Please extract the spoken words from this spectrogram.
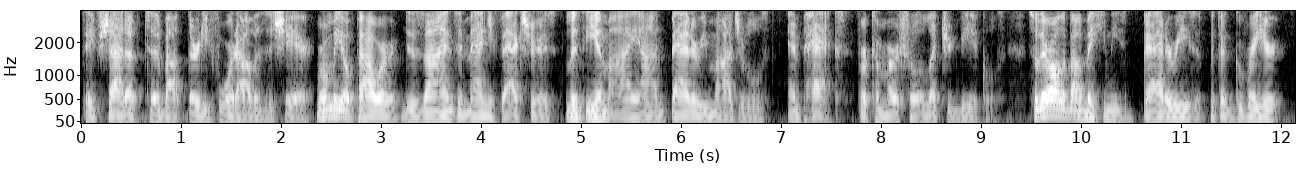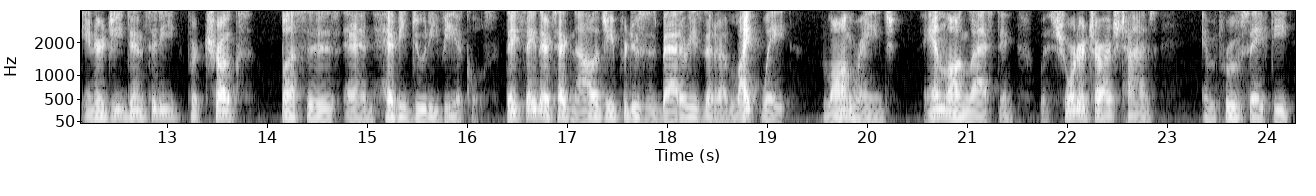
they've shot up to about $34 a share. Romeo Power designs and manufactures lithium ion battery modules and packs for commercial electric vehicles. So they're all about making these batteries with a greater energy density for trucks, buses, and heavy duty vehicles. They say their technology produces batteries that are lightweight, long range, and long lasting with shorter charge times, improved safety,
